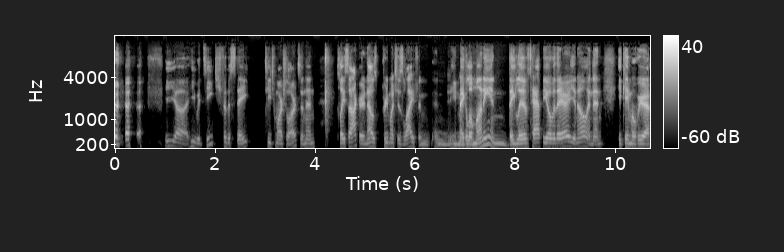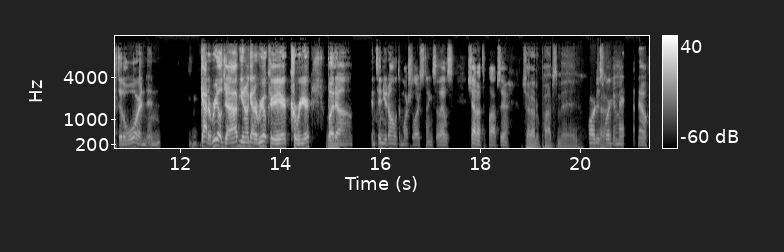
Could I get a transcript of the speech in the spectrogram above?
he uh, he would teach for the state, teach martial arts, and then play soccer, and that was pretty much his life. And and he'd make a little money, and they lived happy over there, you know. And then he came over here after the war, and and got a real job, you know, got a real career career, but um, continued on with the martial arts thing. So that was shout out to pops there. Shout out to pops, man. Hardest shout working out. man I know.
